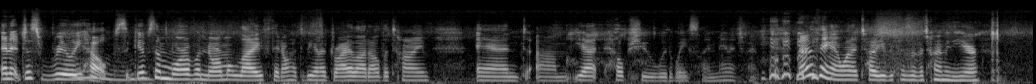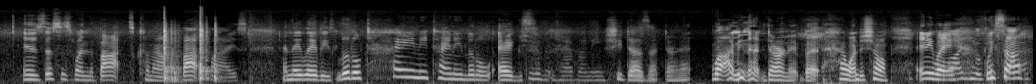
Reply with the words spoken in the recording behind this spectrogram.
and it just really helps. It gives them more of a normal life. They don't have to be on a dry lot all the time. And um, yet helps you with waistline management. Another thing I want to tell you because of the time of the year is this is when the bots come out, the bot flies, and they lay these little tiny, tiny little eggs. She doesn't have any. She doesn't, darn it. Well, I mean, not darn it, but I wanted to show them. Anyway, Well, I can look we saw. Coda.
